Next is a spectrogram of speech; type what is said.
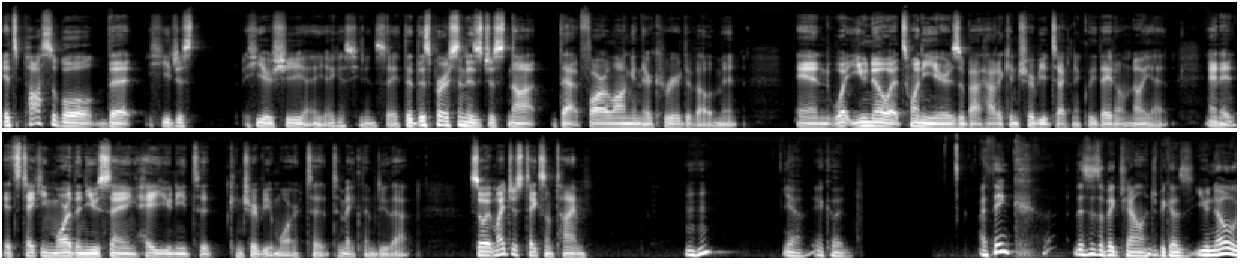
It's possible that he just, he or she, I I guess you didn't say, that this person is just not that far along in their career development. And what you know at 20 years about how to contribute technically, they don't know yet. And it, mm-hmm. it's taking more than you saying, hey, you need to contribute more to, to make them do that. So it might just take some time. Mm-hmm. Yeah, it could. I think this is a big challenge because you know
